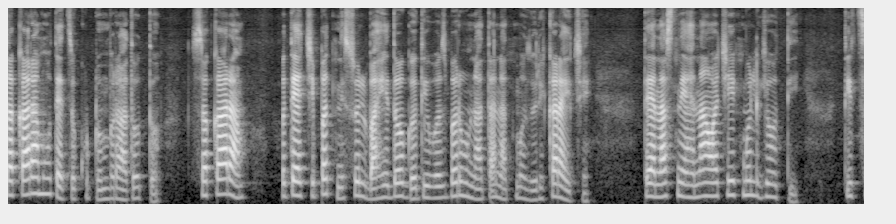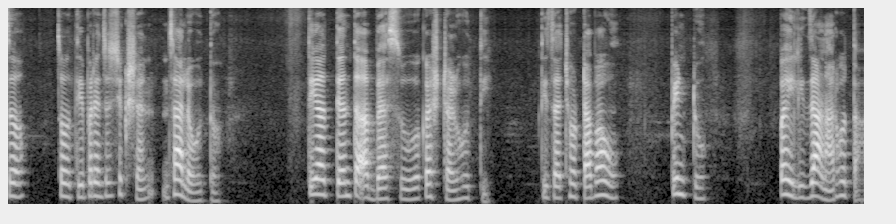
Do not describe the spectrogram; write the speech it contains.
सकाराम व त्याचं कुटुंब राहत होतं. सकाराम व त्याची पत्नी सुलभा हे दोघं दिवसभर उन्हातानात मजुरी करायचे. त्यांना स्नेहा नावाची एक मुलगी होती. तिचं चौथीपर्यंत शिक्षण झालं होतं. ती अत्यंत अभ्यासू व कष्टाळू होती. तिचा छोटा भाऊ पिंटू पहिली जाणार होता.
